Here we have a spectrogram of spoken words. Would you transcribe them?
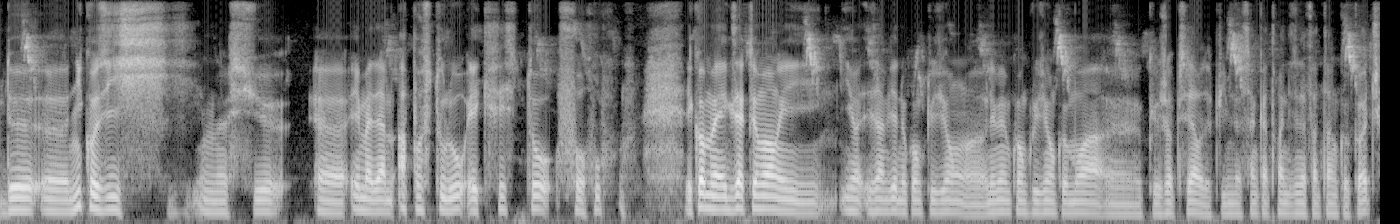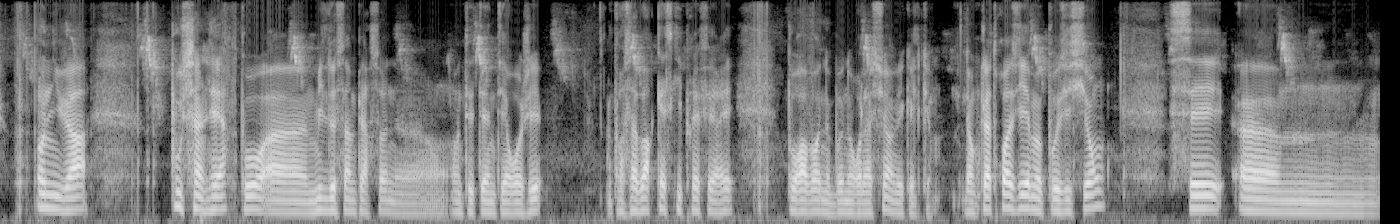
de Nicosie, monsieur euh, et Madame Apostolo et Christoforou. Et comme exactement ils, en viennent aux conclusions, euh, les mêmes conclusions que moi, euh, que j'observe depuis 1999 en tant que coach, on y va, pouce en l'air pour 1200 personnes ont été interrogées pour savoir qu'est-ce qu'ils préféraient pour avoir une bonne relation avec quelqu'un. Donc la troisième position, c'est, comment,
